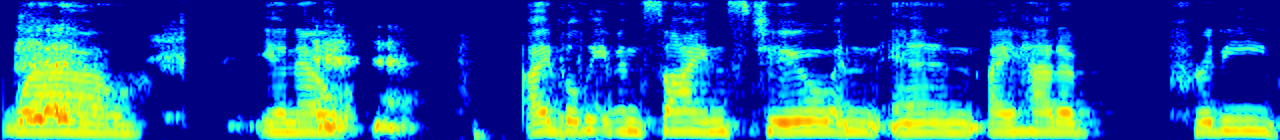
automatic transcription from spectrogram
wow. You know, I believe in signs too. And, and I had a pretty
